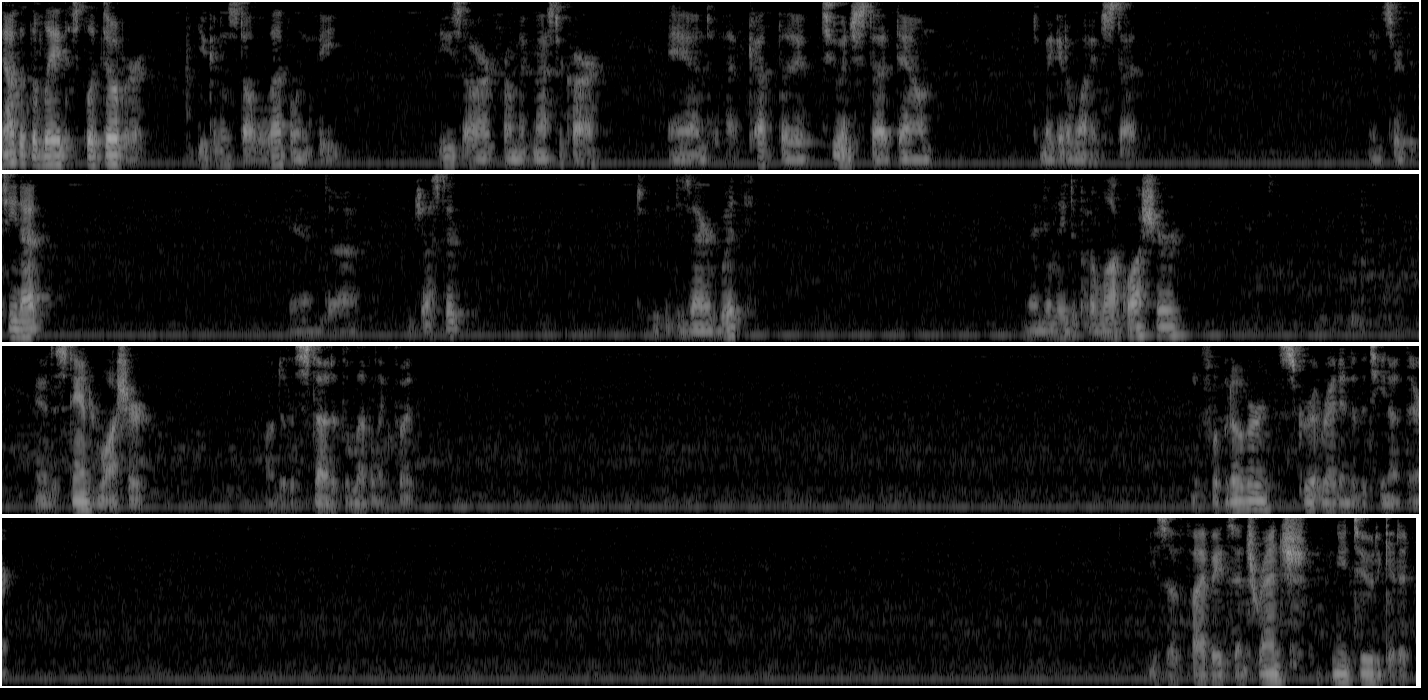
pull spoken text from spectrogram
Now that the lathe is flipped over, you can install the leveling feet. These are from McMaster-Carr, and I've cut the 2-inch stud down to make it a 1-inch stud. Insert the T-nut and uh, adjust it to the desired width. Then you'll need to put a lock washer and a standard washer onto the stud of the leveling foot. You flip it over, screw it right into the T-nut there. Use a 5 8 inch wrench if you need to to get it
